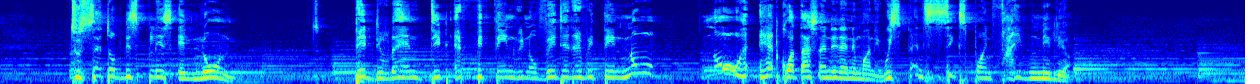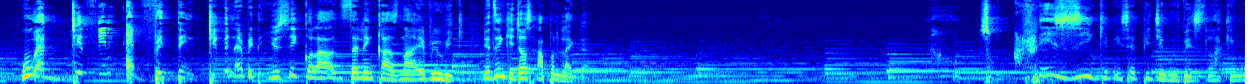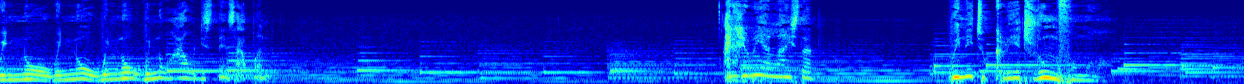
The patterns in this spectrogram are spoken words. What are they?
to set up this place alone. Paid the rent, did everything, renovated everything. No, no headquarters sending any money. We spent 6.5 million. We were giving everything, giving everything. You see Kola selling cars now every week. You think it just happened like that? Crazy giving. Say, PJ, we've been slacking. We know, we know, we know, we know how these things happened. And I realized that we need to create room for more.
